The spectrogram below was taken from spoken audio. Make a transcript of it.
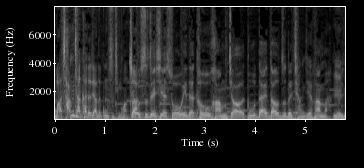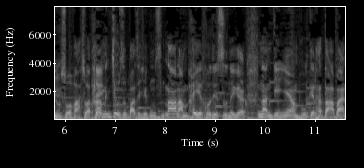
哇，常常看到这样的公司情况，就是这些所谓的投行叫不带刀子的抢劫犯嘛。有一种说法说，他们就是把这些公司拉郎配或者是那个烂点鸳鸯谱给他打扮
